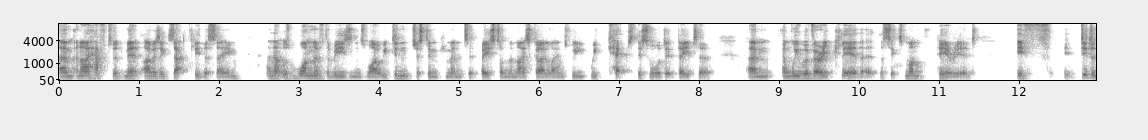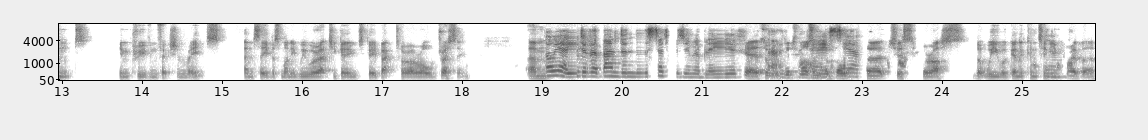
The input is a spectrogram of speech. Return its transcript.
Um, and I have to admit, I was exactly the same. And that was one of the reasons why we didn't just implement it based on the NICE guidelines. We, we kept this audit data. Um, and we were very clear that at the six month period, if it didn't improve infection rates and save us money, we were actually going to go back to our old dressing. Um, oh yeah, you'd have abandoned the study presumably. If yeah, so this wasn't case, a bulk yeah. purchase for us that we were going to continue yeah. forever.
